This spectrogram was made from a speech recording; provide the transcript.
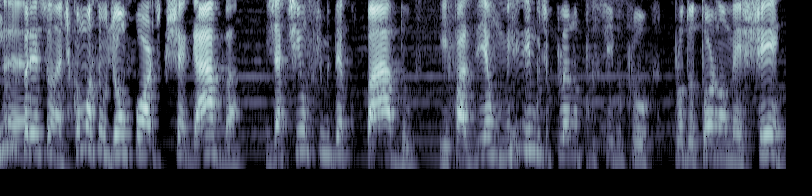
impressionante. Como assim, o John Ford que chegava, já tinha um filme decupado e fazia o mínimo de plano possível pro produtor não mexer,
